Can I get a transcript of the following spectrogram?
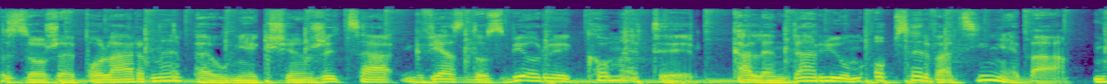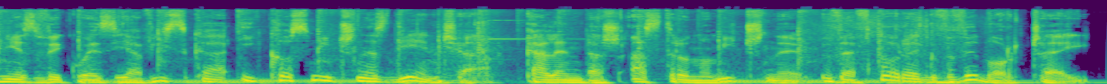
Zorze polarne, pełnie księżyca, gwiazdozbiory, komety. Kalendarium obserwacji nieba. Niezwykłe zjawiska i kosmiczne zdjęcia. Kalendarz astronomiczny we wtorek w Wyborczej.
